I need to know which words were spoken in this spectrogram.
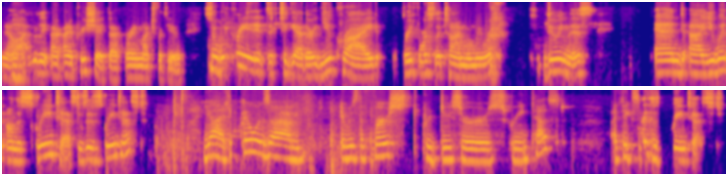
You know, yeah. I really I, I, appreciate that very much with you. So mm-hmm. we created it together. You cried three fourths of the time when we were doing this, and uh, you went on the screen test. Was it a screen test? Yeah, I think there was. Um, it was the first producer's screen test. I think. It's a screen test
